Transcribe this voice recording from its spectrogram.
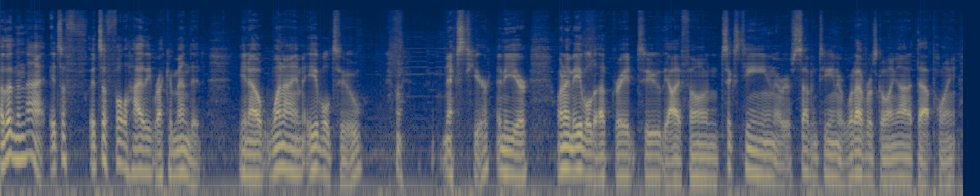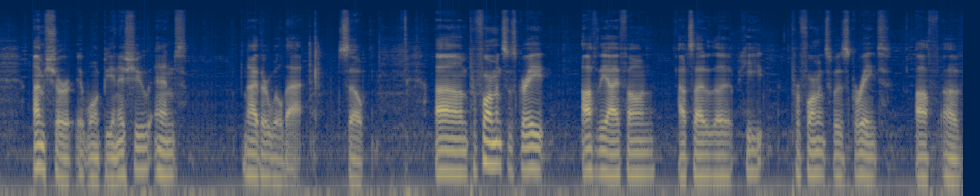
Other than that, it's a it's a full highly recommended. You know, when I am able to, next year, in a year, when I'm able to upgrade to the iPhone 16 or 17 or whatever is going on at that point, I'm sure it won't be an issue, and neither will that. So, um, performance was great off of the iPhone, outside of the heat. Performance was great off of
